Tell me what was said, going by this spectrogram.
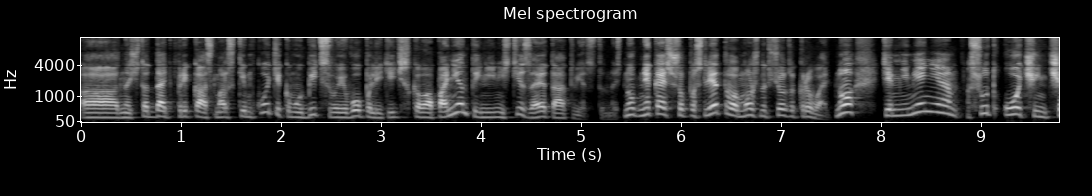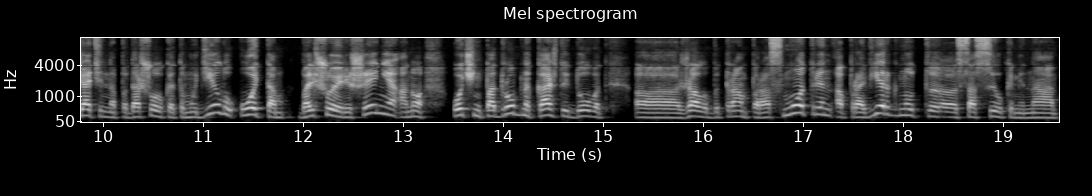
а, значит, отдать приказ морским котикам убить своего политического оппонента и не нести за это ответственность. Ну, мне кажется, что после этого можно все закрывать. Но, тем не менее, суд очень тщательно подошел к этому делу. Ой, там большое решение, оно очень подробно, каждый довод э, жалобы Трампа рассмотрен, опровергнут э, со ссылками на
